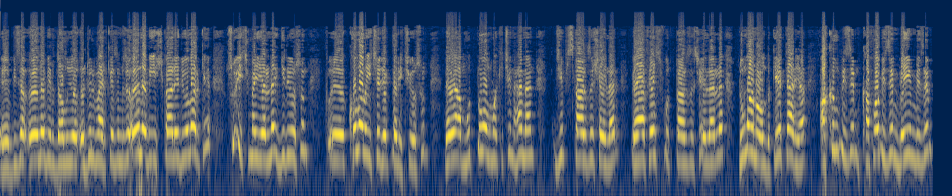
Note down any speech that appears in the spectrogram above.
e, bize öyle bir dalıyor, ödül merkezimizi öyle bir işgal ediyorlar ki su içme yerine gidiyorsun e, kolalı içecekler içiyorsun veya mutlu olmak için hemen cips tarzı şeyler veya fast food tarzı şeylerle duman olduk yeter ya. Akıl bizim, kafa bizim, beyin bizim,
